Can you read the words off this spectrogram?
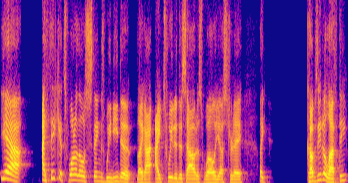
Yeah, I think it's one of those things we need to like. I, I tweeted this out as well yesterday. Like, Cubs need a lefty.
